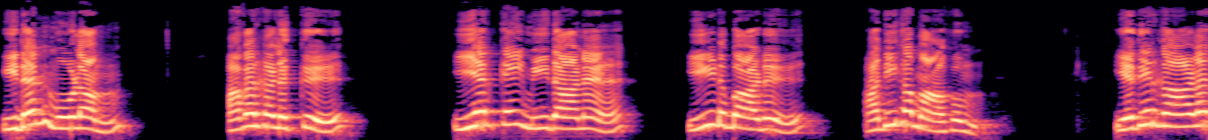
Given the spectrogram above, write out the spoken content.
இதன் மூலம் அவர்களுக்கு இயற்கை மீதான ஈடுபாடு அதிகமாகும். எதிர்கால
